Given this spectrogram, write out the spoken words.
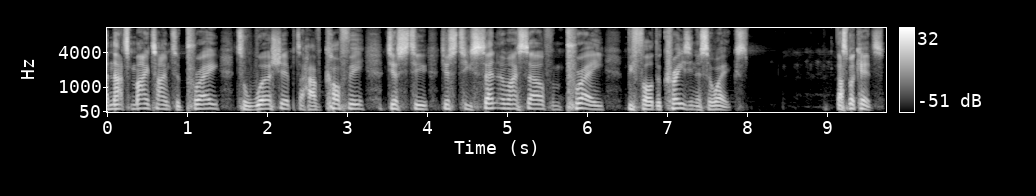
And that's my time to pray, to worship, to have coffee, just to, just to center myself and pray before the craziness awakes. That's my kids.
